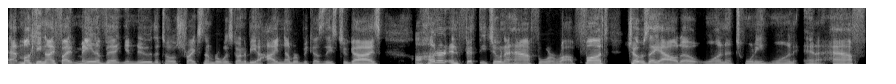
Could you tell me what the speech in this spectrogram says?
at Monkey Knife Fight main event. You knew the total strikes number was going to be a high number because of these two guys. 152 and a half for Rob Font, Jose Aldo, 121 and a half.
